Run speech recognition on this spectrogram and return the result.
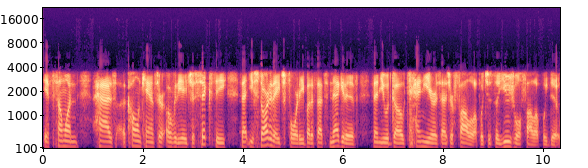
if someone has a colon cancer over the age of 60, that you start at age 40, but if that's negative, then you would go 10 years as your follow-up, which is the usual follow-up we do.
